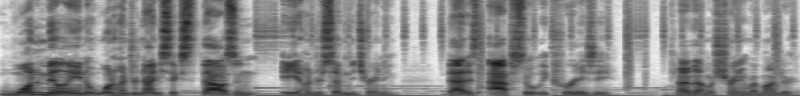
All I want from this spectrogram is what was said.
1,196,870 training. That is absolutely crazy. Can I have that much training in my binder?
